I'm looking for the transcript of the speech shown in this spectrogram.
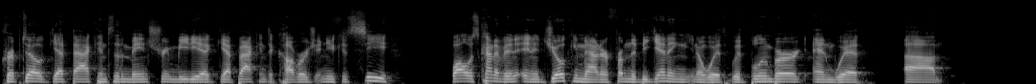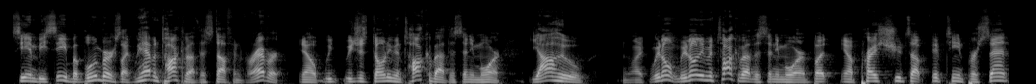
crypto get back into the mainstream media, get back into coverage. And you could see, while it was kind of in, in a joking manner from the beginning, you know, with, with Bloomberg and with uh, CNBC, but Bloomberg's like, we haven't talked about this stuff in forever. You know, we, we just don't even talk about this anymore. Yahoo, like, we don't we don't even talk about this anymore. But, you know, price shoots up 15%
